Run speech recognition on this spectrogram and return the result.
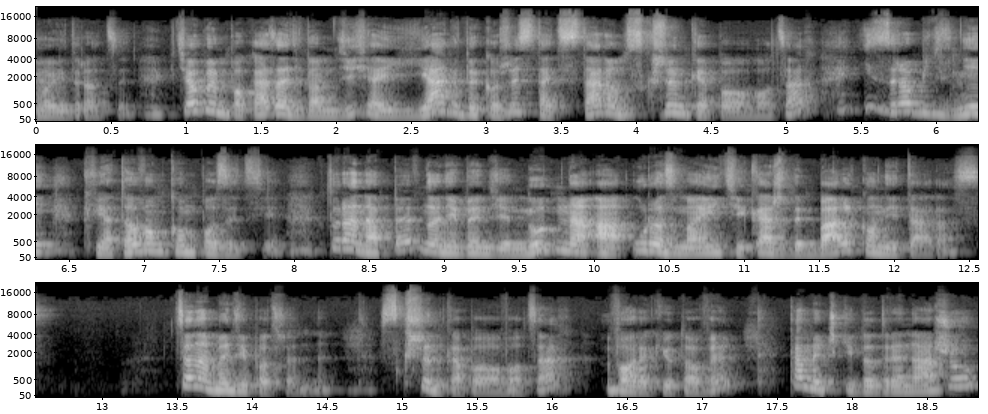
moi drodzy. Chciałbym pokazać Wam dzisiaj, jak wykorzystać starą skrzynkę po owocach i zrobić w niej kwiatową kompozycję, która na pewno nie będzie nudna, a urozmaici każdy balkon i taras. Co nam będzie potrzebne? Skrzynka po owocach, worek jutowy, kamyczki do drenażu,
